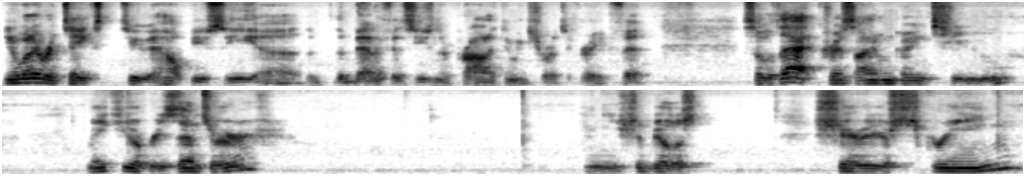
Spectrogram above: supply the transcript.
you know whatever it takes to help you see uh, the, the benefits using their product and make sure it's a great fit. So with that, Chris, I'm going to make you a presenter, and you should be able to share your screen.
